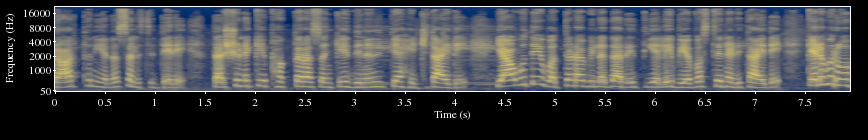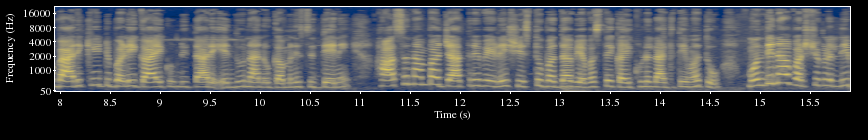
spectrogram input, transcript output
ಪ್ರಾರ್ಥನೆಯನ್ನು ಸಲ್ಲಿಸಿದ್ದೇನೆ. ದರ್ಶನಕ್ಕೆ ಭಕ್ತರ ಸಂಖ್ಯೆ ದಿನನಿತ್ಯ ಹೆಚ್ಚುತ್ತಾ ಇದೆ. ಯಾವುದೇ ಒತ್ತಡವಿಲ್ಲದ ರೀತಿಯಲ್ಲಿ ವ್ಯವಸ್ಥೆ ನಡೀತಾ ಇದೆ. ಕೆಲವರು ಬ್ಯಾರಿಕೇಡ್ ಬಳಿ ಗಾಯಗೊಂಡಿದ್ದಾರೆ ಎಂದು ನಾನು ಗಮನಿಸಿದ್ದೇನೆ. ಹಾಸನಾಂಬ ಜಾತ್ರೆ ವೇಳೆ ಶಿಸ್ತುಬದ್ಧ ವ್ಯವಸ್ಥೆ ಕೈಗೊಳ್ಳಲಾಗಿದೆ ಮತ್ತು ಮುಂದಿನ ವರ್ಷಗಳಲ್ಲಿ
